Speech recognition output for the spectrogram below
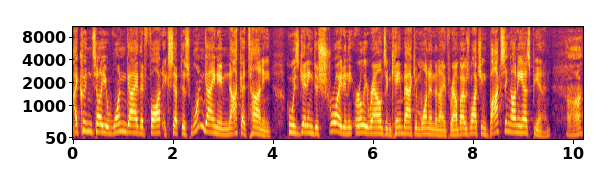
I couldn't tell you one guy that fought except this one guy named Nakatani who was getting destroyed in the early rounds and came back and won in the ninth round. But I was watching boxing on ESPN. Uh-huh.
